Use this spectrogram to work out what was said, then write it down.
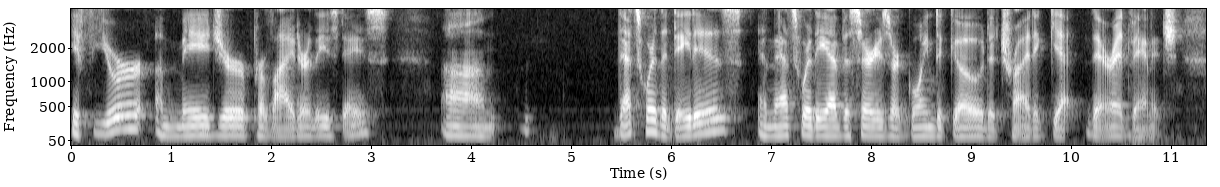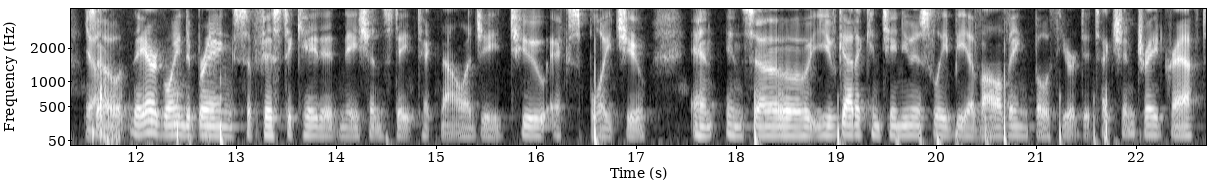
if you're a major provider these days, um, that's where the data is, and that's where the adversaries are going to go to try to get their advantage. Yeah. So they are going to bring sophisticated nation state technology to exploit you. And, and so you've got to continuously be evolving both your detection tradecraft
